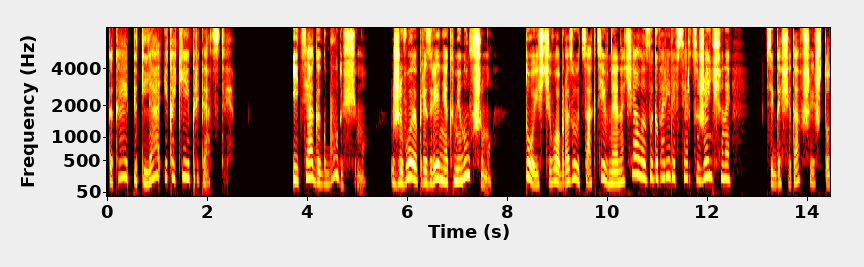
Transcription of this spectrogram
какая петля и какие препятствия. И тяга к будущему, живое презрение к минувшему, то, из чего образуется активное начало, заговорили в сердце женщины, всегда считавшей, что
